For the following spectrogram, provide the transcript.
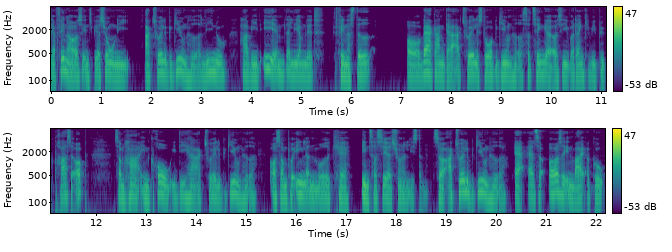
Jeg finder også inspiration i aktuelle begivenheder. Lige nu har vi et EM, der lige om lidt finder sted, og hver gang der er aktuelle store begivenheder, så tænker jeg også i, hvordan kan vi bygge presse op, som har en krog i de her aktuelle begivenheder, og som på en eller anden måde kan interessere journalisterne. Så aktuelle begivenheder er altså også en vej at gå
